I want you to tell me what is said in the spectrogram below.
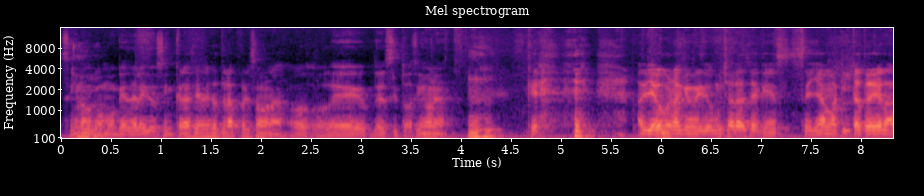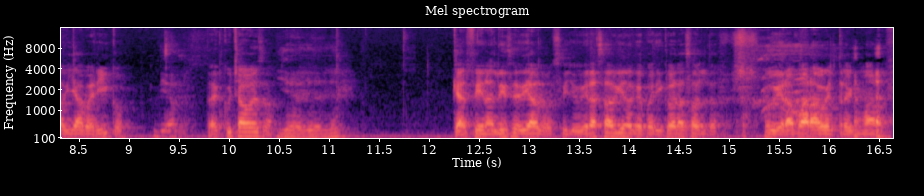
sino como que de la idiosincrasia a veces de las personas o, o de, de situaciones. Que había una que me dio mucha gracia que se llama Quítate de la vía Perico. Diablo. ¿Te has escuchado eso? Yeah, yeah, yeah. Que al final dice Diablo, si yo hubiera sabido que Perico era sordo, hubiera parado el tren, mano.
